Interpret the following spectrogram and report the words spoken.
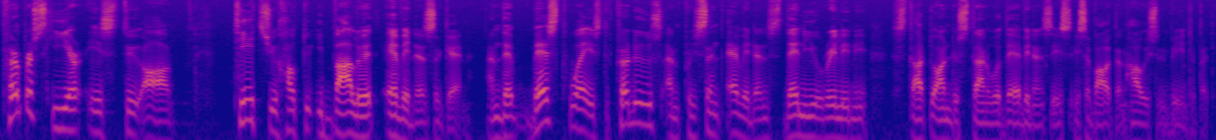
purpose here is to uh, teach you how to evaluate evidence again. And the best way is to produce and present evidence, then you really need, start to understand what the evidence is, is about and how it should be interpreted.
